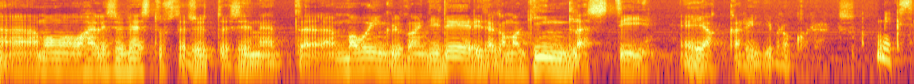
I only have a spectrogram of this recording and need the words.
Äh, ma omavahelises vestlustes ütlesin, et äh, ma võin küll kandideerida, aga ma kindlasti ei hakka riigiprokuröriks. miks?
